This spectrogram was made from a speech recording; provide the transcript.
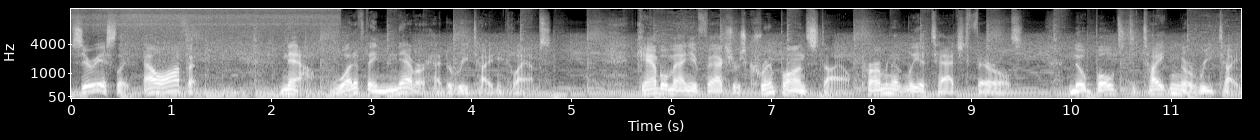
Seriously, how often? Now, what if they never had to retighten clamps? Campbell manufactures crimp-on style, permanently attached ferrules. No bolts to tighten or retighten.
